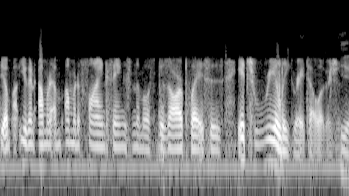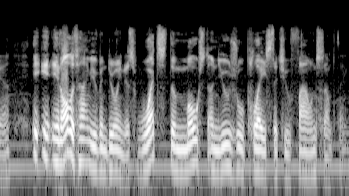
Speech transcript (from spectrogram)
You're going. I'm going. I'm going to find things in the most bizarre places. It's really great television. Yeah. In, in all the time you've been doing this, what's the most unusual place that you found something?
